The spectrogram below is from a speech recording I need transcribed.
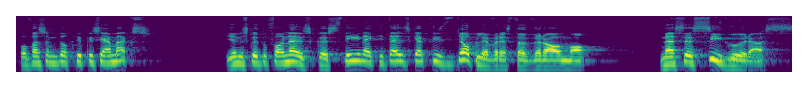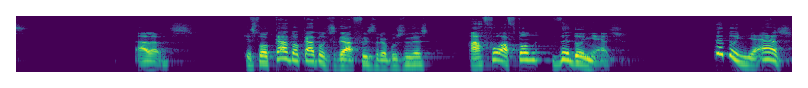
φοβάσαι μην το χτυπήσει αμάξι. Βγαίνεις και του φωνάζεις Κωστή να κοιτάζεις και από τις δυο πλευρές το δρόμο. Να είσαι σίγουρος. Άλαβε. Και στο κάτω-κάτω της γραφής ρε που αφού αυτόν δεν τον νοιάζει. Δεν τον νοιάζει.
